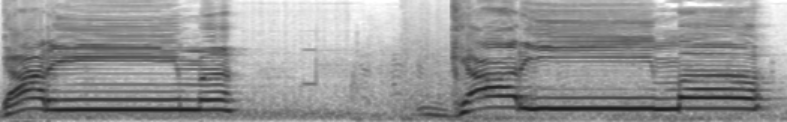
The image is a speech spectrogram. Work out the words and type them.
Got him! Got him!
